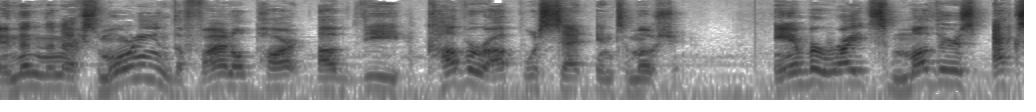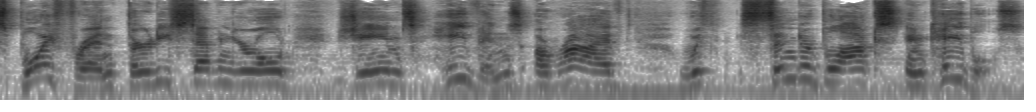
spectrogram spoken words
And then the next morning, the final part of the cover up was set into motion. Amber Wright's mother's ex boyfriend, 37 year old James Havens, arrived with cinder blocks and cables.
